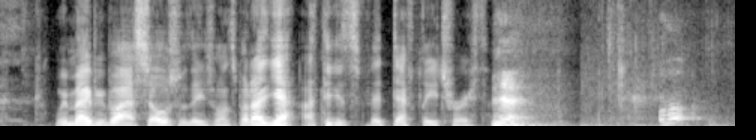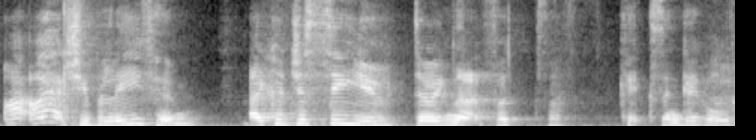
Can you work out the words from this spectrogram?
we may be by ourselves with these ones, but uh, yeah, I think it's definitely a truth. yeah. Well, I, I actually believe him. I could just see you doing that for, for kicks and giggles.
